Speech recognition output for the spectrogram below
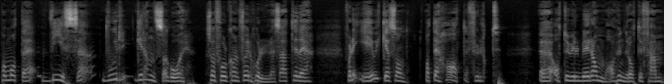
på en måte viser hvor grensa går, så folk kan forholde seg til det. For det er jo ikke sånn at det er hatefullt eh, at du vil bli ramma av 185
